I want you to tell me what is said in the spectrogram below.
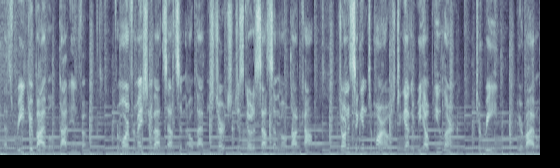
That's readyourbible.info. For more information about South Seminole Baptist Church, just go to southseminole.com. Join us again tomorrow as together we help you learn to read your Bible.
